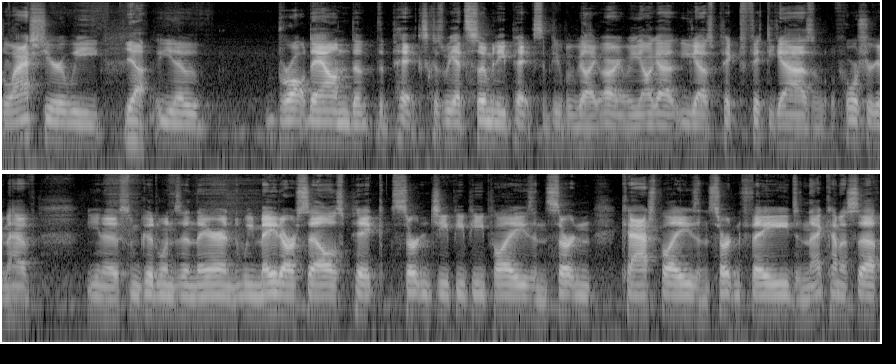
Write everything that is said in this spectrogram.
last year we yeah you know, brought down the the picks because we had so many picks, and people would be like, "All right, well, y'all got you guys picked 50 guys. Of course, you're gonna have, you know, some good ones in there." And we made ourselves pick certain GPP plays and certain cash plays and certain fades and that kind of stuff.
